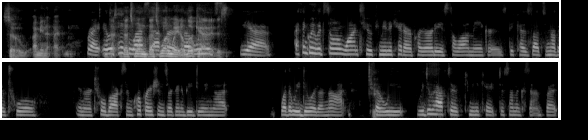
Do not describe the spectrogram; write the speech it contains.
So, I mean, I, Right. It would that- take that's less one that's one way to look at would it. Is Yeah, I think we would still want to communicate our priorities to lawmakers because that's another tool in our toolbox, and corporations are going to be doing that whether we do it or not. So we we do have to communicate to some extent, but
